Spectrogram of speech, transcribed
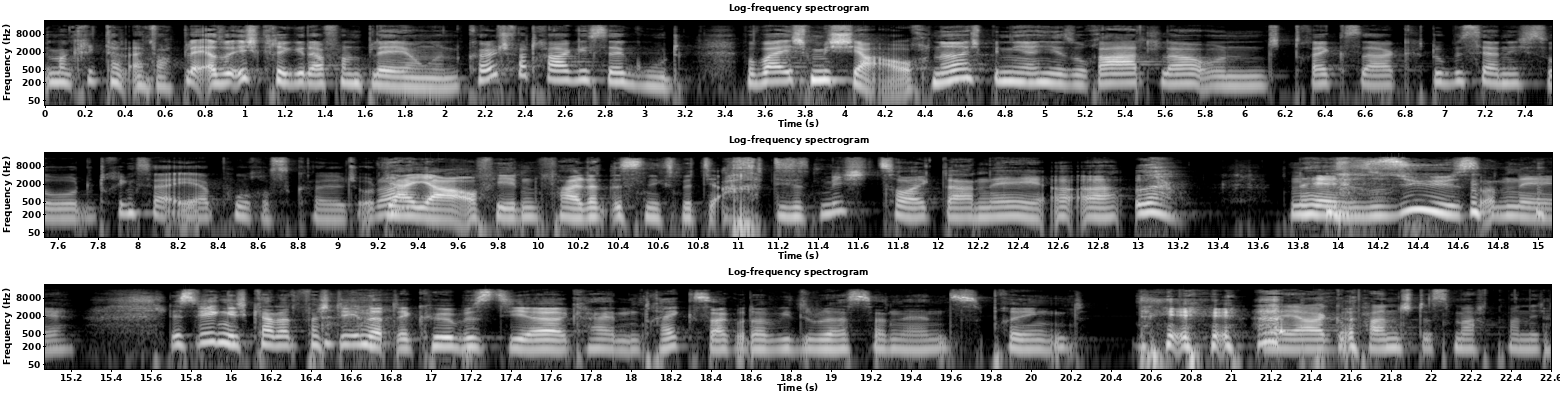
man kriegt halt einfach Blä Also ich kriege davon Blähungen. Kölsch vertrage ich sehr gut. Wobei ich mich ja auch, ne? Ich bin ja hier so Radler und Drecksack. Du bist ja nicht so. Du trinkst ja eher pures Kölsch, oder? Ja, ja, auf jeden Fall. Das ist nichts mit dir. Ach, dieses Mischzeug da, nee. Uh, uh, uh. Nee, so süß und nee. Deswegen, ich kann das verstehen, dass der Kürbis dir keinen Drecksack oder wie du das dann nennst, bringt. Naja, gepanscht, das macht man nicht.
